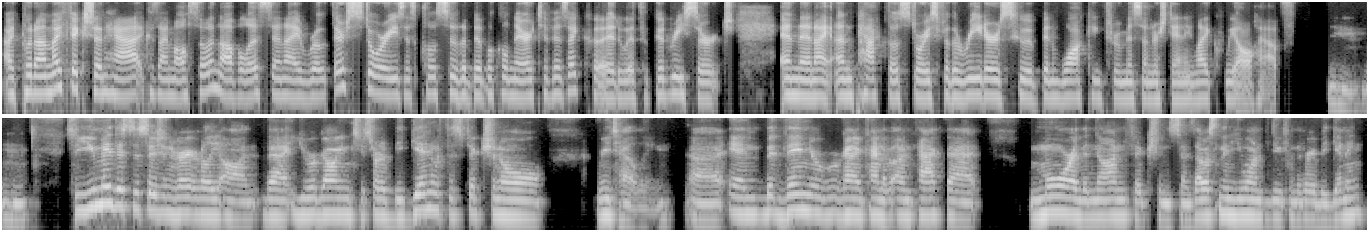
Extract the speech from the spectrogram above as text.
I put on my fiction hat because I'm also a novelist and I wrote their stories as close to the biblical narrative as I could with good research. And then I unpacked those stories for the readers who have been walking through misunderstanding like we all have. Mm-hmm, mm-hmm. So you made this decision very early on that you were going to sort of begin with this fictional retelling, uh, and but then you were going to kind of unpack that more in the nonfiction sense. That was something you wanted to do from the very beginning.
